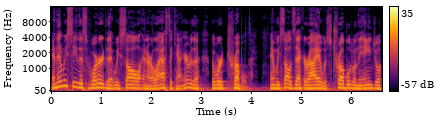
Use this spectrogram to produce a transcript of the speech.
And then we see this word that we saw in our last account. Remember the, the word troubled. And we saw Zechariah was troubled when the angel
